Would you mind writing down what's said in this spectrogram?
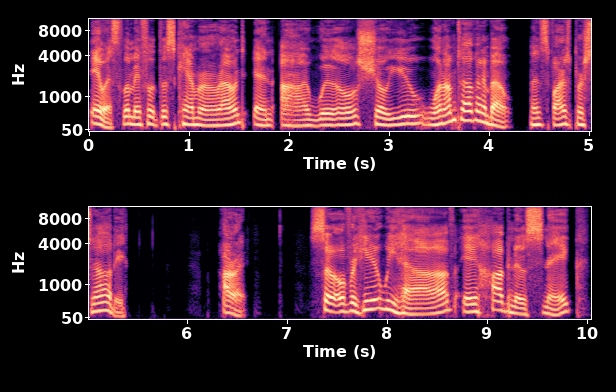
Anyways, let me flip this camera around and I will show you what I'm talking about as far as personality. All right. So over here we have a hognose snake.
